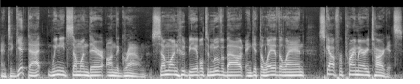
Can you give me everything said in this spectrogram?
And to get that, we need someone there on the ground. Someone who'd be able to move about and get the lay of the land, scout for primary targets.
